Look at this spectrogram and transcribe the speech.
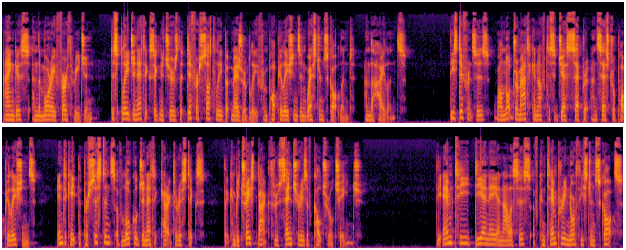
Angus, and the Moray Firth region display genetic signatures that differ subtly but measurably from populations in western Scotland and the Highlands. These differences, while not dramatic enough to suggest separate ancestral populations, indicate the persistence of local genetic characteristics that can be traced back through centuries of cultural change. The mtDNA analysis of contemporary northeastern Scots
